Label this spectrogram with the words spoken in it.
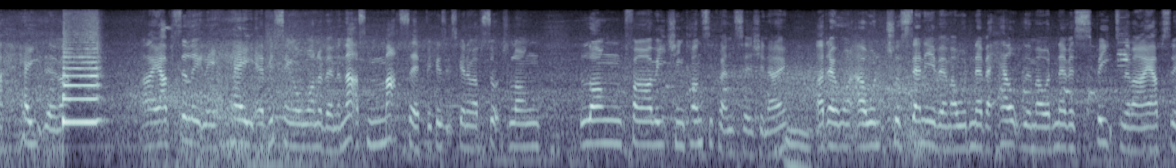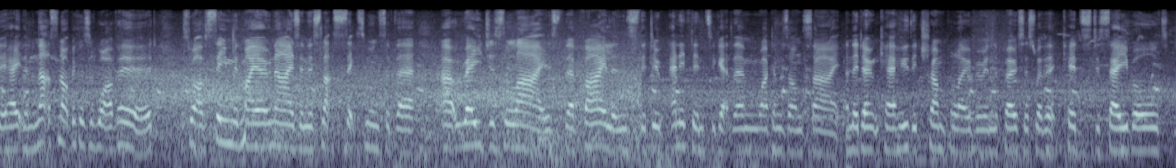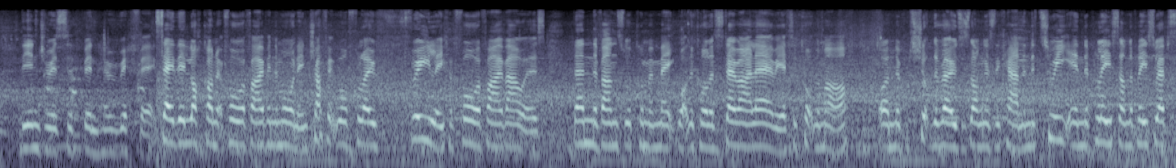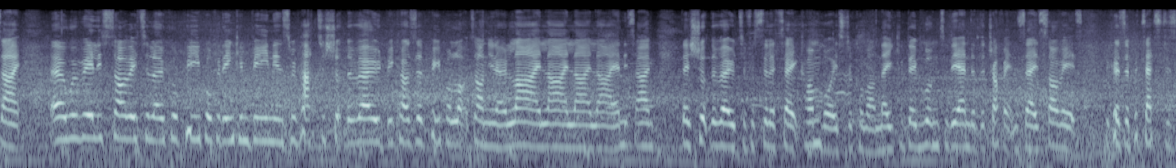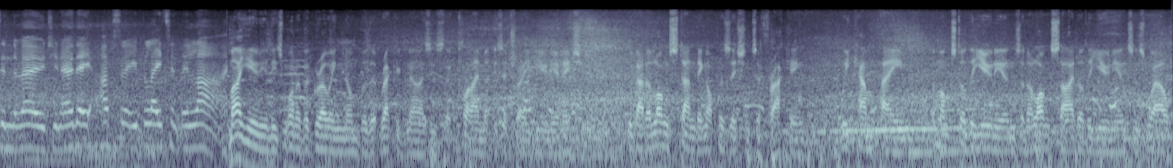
I hate them. I absolutely hate every single one of them and that's massive because it's going to have such long long far-reaching consequences you know? Mm. I don't want I wouldn't trust any of them. I would never help them. I would never speak to them. I absolutely hate them. And that's not because of what I've heard. It's what I've seen with my own eyes in this last six months of their outrageous lies their violence. They do anything to get them wagons on site. And they don't care who they trample over in the process whether kids disabled. The injuries have been horrific. Say they lock on at four or five in the morning. Traffic will flow freely for four or five hours then the vans will come and make what they call a sterile area to cut them off and shut the roads as long as they can. And they're tweeting the police on the police website, uh, we're really sorry to local people for the inconvenience. We've had to shut the road because of people locked on, you know, lie, lie, lie, lie. Anytime they shut the road to facilitate convoys to come on, they, they run to the end of the traffic and say, sorry, it's because of protesters in the road, you know, they absolutely blatantly lie. My union is one of a growing number that recognises that climate is a trade union issue. We've had a long-standing opposition to fracking. We campaign amongst other unions and alongside other unions as well.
